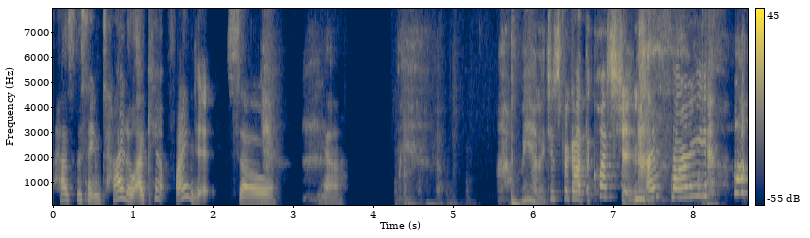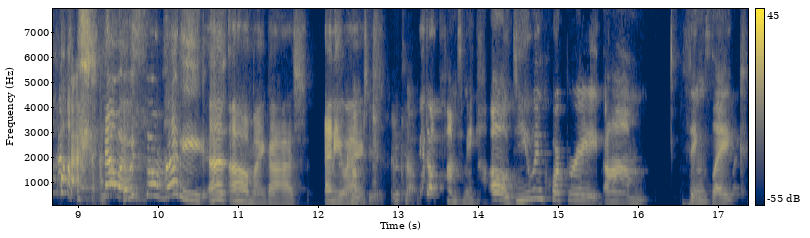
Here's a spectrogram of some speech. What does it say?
has the same title i can't find it so yeah Oh man, I just forgot the question. i'm sorry no, I was so ready. Uh, oh my gosh. It'll come Anyway, to you. It'll come. it'll come to me. Oh, do you incorporate um things like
